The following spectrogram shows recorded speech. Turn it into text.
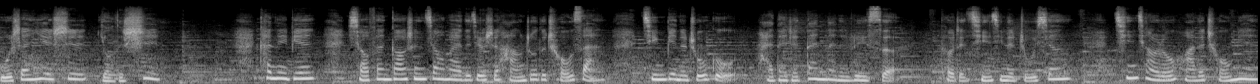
吴山夜市有的是。看那边，小贩高声叫卖的就是杭州的绸伞，轻便的竹骨还带着淡淡的绿色，透着清新的竹香，轻巧柔滑的绸面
